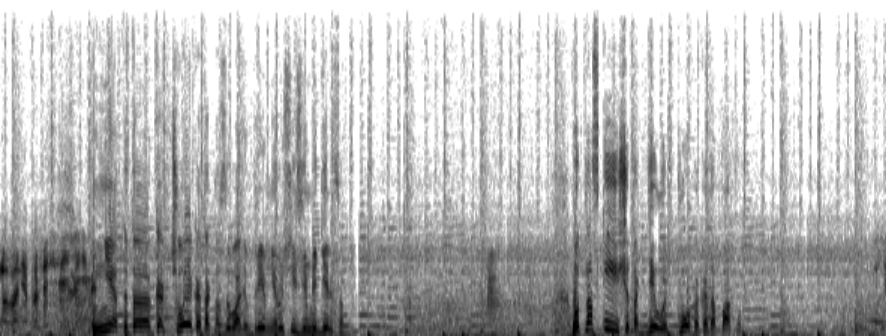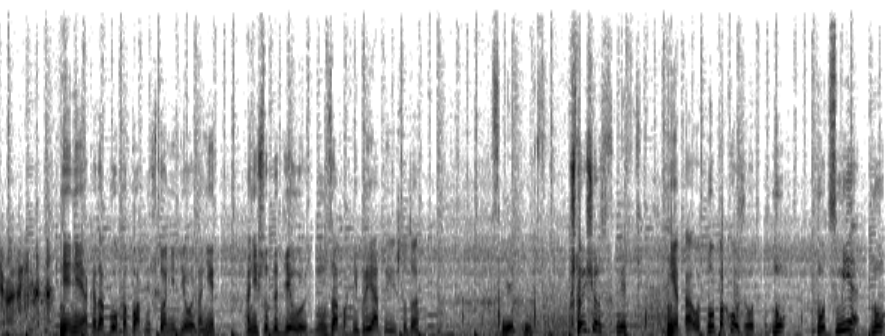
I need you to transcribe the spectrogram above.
название профессии или имя? Нет, это как человека так называли в Древней Руси земледельцем. Вот носки еще так делают, плохо, когда пахнут. Не-не, когда плохо пахнут, что они делают? Они, они что-то делают, ну, запах неприятный, и что-то... Смерть, может, Что еще раз? смерть. Нет, а вот, ну, похоже, вот, ну, ну, вот СМЕ, ну,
